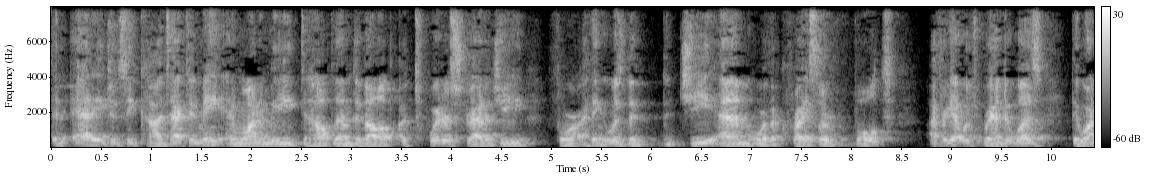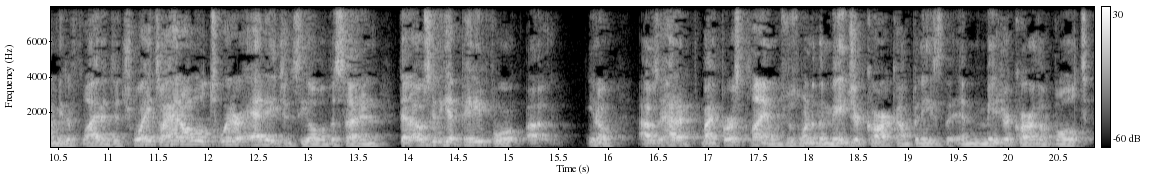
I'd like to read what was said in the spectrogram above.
an ad agency contacted me and wanted me to help them develop a Twitter strategy for I think it was the the GM or the Chrysler Volt. I forget which brand it was. They wanted me to fly to Detroit, so I had a whole Twitter ad agency all of a sudden that I was going to get paid for. Uh, you know, I was had a, my first client, which was one of the major car companies, the- and major car, the Volt,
